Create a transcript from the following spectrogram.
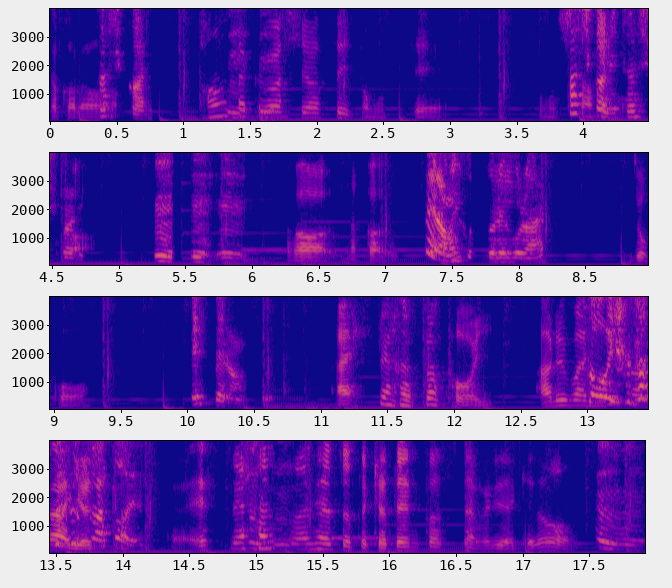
だから確かに。探索がしやすいと思って、その下の確かに確かにうんうんうん。だからなんかエスペランスどれぐらい？どこ？エスペランス。あエスペランスは遠い。アルバニ遠いーから4時間そうそうエスペランスまではちょっと拠点としては無理だけど、うんうん。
